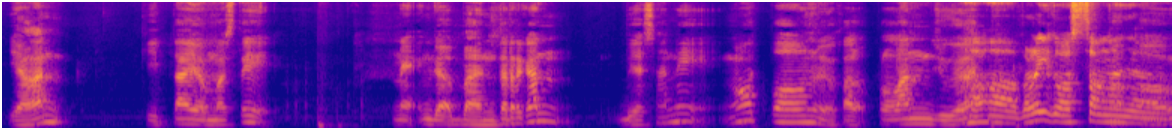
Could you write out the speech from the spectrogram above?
ya kan kita ya mesti nek nggak banter kan biasanya ngopo ya kalau pelan juga. Oh, oh, apalagi kosong aja. Oh,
